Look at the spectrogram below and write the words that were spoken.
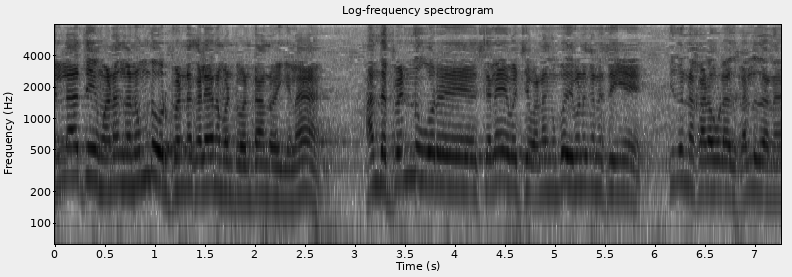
எல்லாத்தையும் வணங்கணும்னு ஒரு பெண்ணை கல்யாணம் பண்ணிட்டு வந்துட்டான்னு வைங்களேன். அந்த பெண்ணு ஒரு சிலையை வச்சு வணங்கும் போது இவனுக்கு என்ன செய்யும்? இது என்ன கடவுள் அது கல்லு தானே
